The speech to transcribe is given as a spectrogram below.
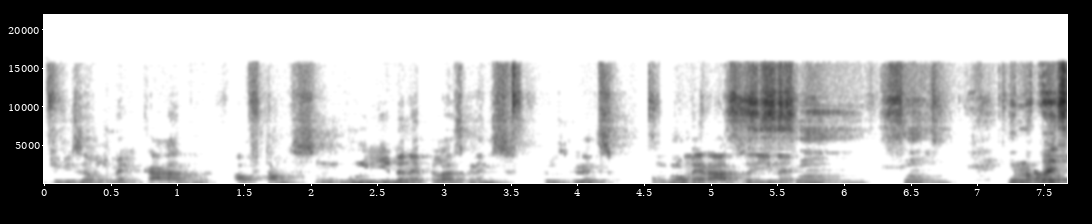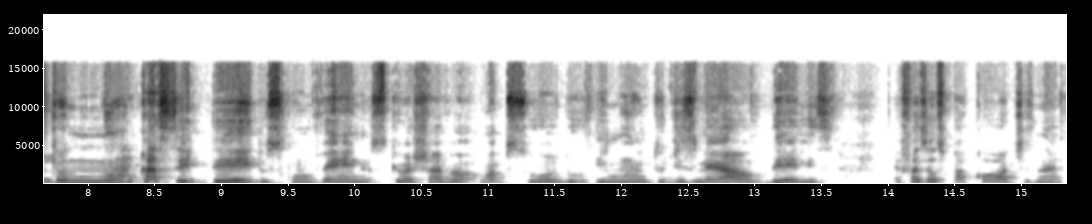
divisão de mercado, a oftalmo está sendo engolida, né, pelas grandes, pelos grandes conglomerados aí, né? Sim, sim. E uma então, coisa que eu nunca aceitei dos convênios, que eu achava um absurdo e muito desleal deles, é fazer os pacotes, né?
